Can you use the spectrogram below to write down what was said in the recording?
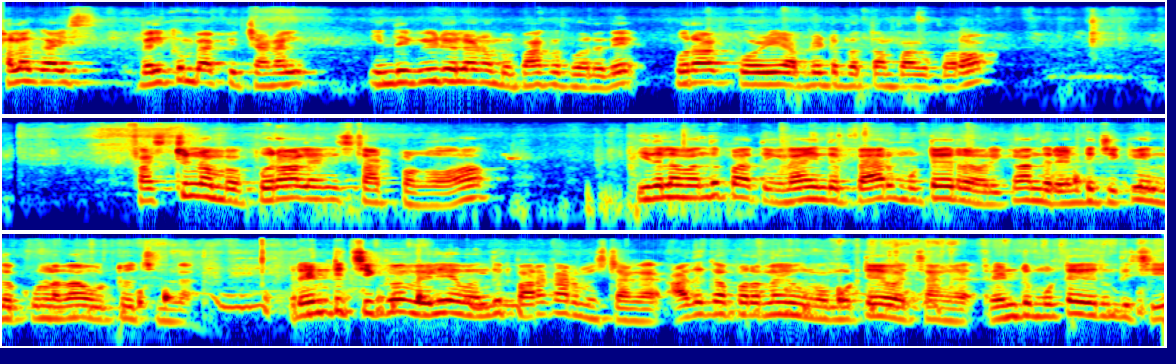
Hello guys welcome back to channel இந்த வீடியோவில் நம்ம பார்க்க போகிறது புறா கோழி அப்படின்ட்டு பற்றி தான் பார்க்க போகிறோம் ஃபஸ்ட்டு நம்ம புறாலேருந்து ஸ்டார்ட் பண்ணுவோம். இதில் வந்து பார்த்தீங்கன்னா இந்த பேர் முட்டையிற வரைக்கும் அந்த ரெண்டு சிக்கும் இந்த கூண்டில் தான் விட்டு வச்சுருந்தேன். ரெண்டு சிக்கும் வெளியே வந்து பறக்க ஆரம்பிச்சிட்டாங்க. அதுக்கப்புறம் தான் இவங்க முட்டையை வச்சாங்க. ரெண்டு முட்டை இருந்துச்சு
